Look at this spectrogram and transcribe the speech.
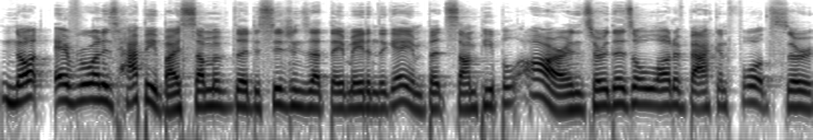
not everyone is happy by some of the decisions that they made in the game, but some people are, and so there's a lot of back and forth. So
